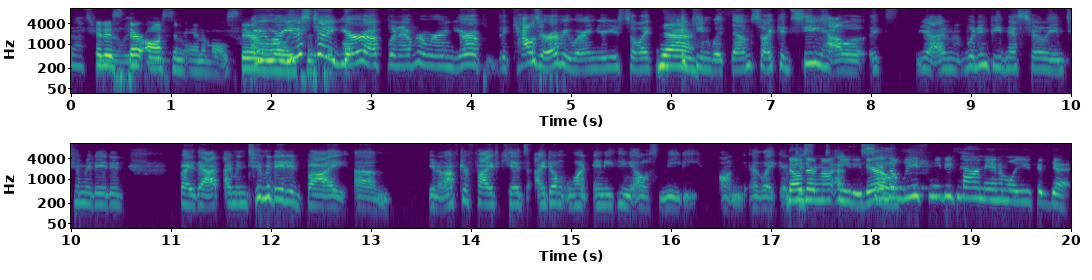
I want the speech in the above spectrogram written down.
That's it is really they're neat. awesome animals they're I mean, we're really used to. Europe. Whenever we're in Europe, the cows are everywhere, and you're used to like Yeah. hiking with them. So I could see how it's. Yeah, I wouldn't be necessarily intimidated by that. I'm intimidated by, um, you know, after five kids, I don't want anything else needy on. uh, Like, no just- they're not needy they're the least needy farm animal you could get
